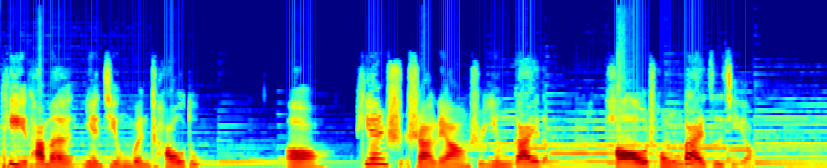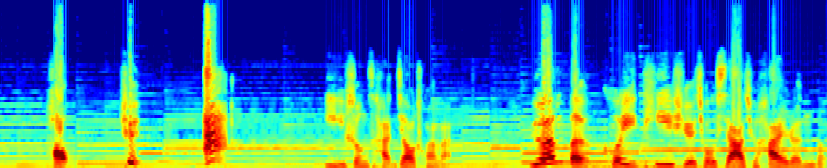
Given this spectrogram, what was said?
替他们念经文超度。哦，天使善良是应该的，好崇拜自己哦。好，去！啊！一声惨叫传来，原本可以踢雪球下去害人的，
